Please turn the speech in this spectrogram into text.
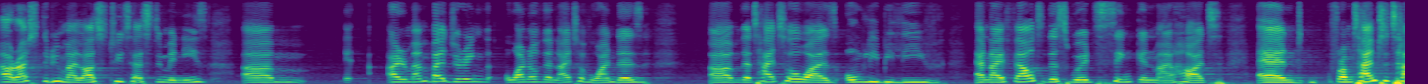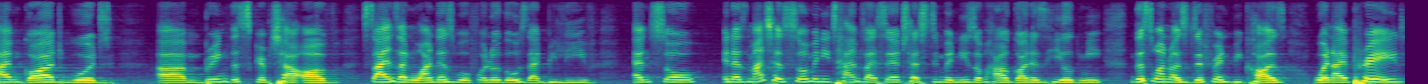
I'll rush through my last two testimonies. Um, I remember during one of the Night of Wonders, um, the title was Only Believe. And I felt this word sink in my heart. And from time to time, God would um, bring the scripture of signs and wonders will follow those that believe. And so, in as much as so many times I said testimonies of how God has healed me, this one was different because when I prayed,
